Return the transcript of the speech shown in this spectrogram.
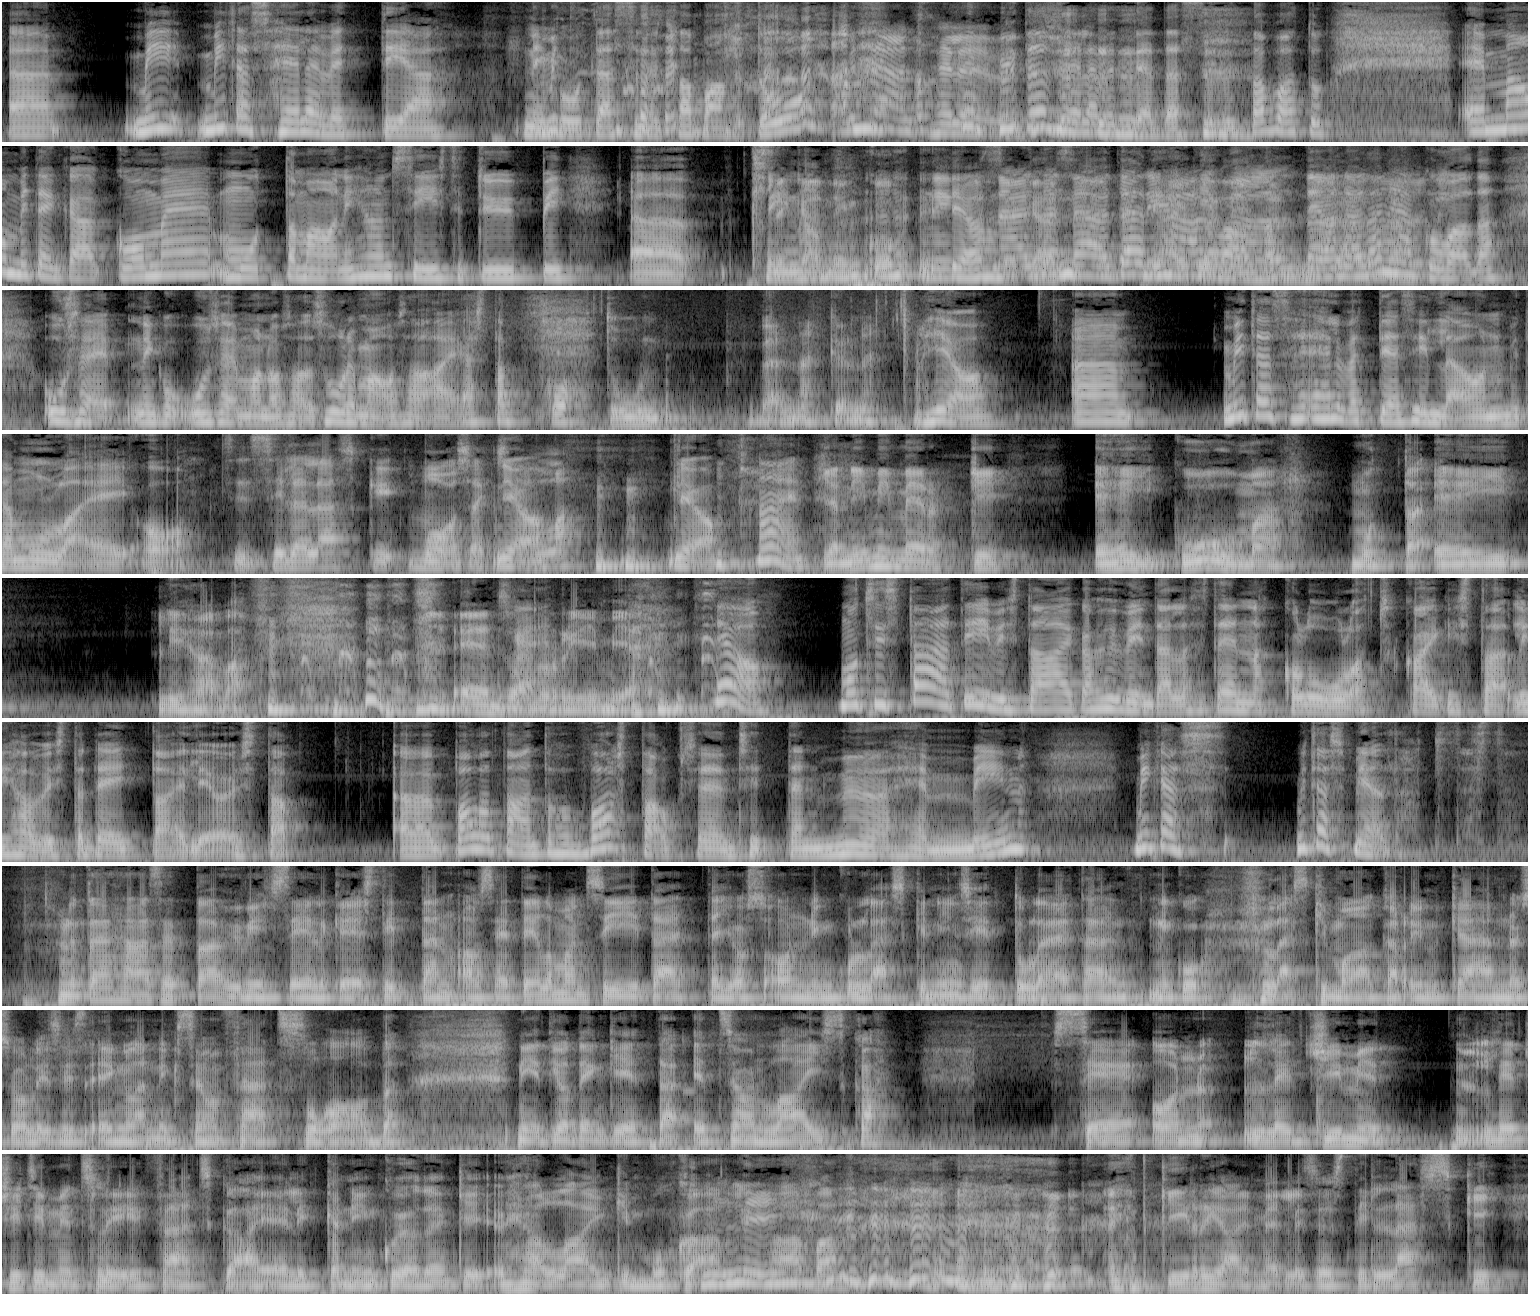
Äh, mi, mitäs helvettiä niin kuin tässä nyt tapahtuu? Mitäs helvettiä? Mitäs helvettiä tässä nyt tapahtuu? En mä ole mitenkään komea, mutta mä oon ihan siisti tyyppi. Äh, clean Sekä niinku- Niin, Joo, näytän- näytän, näytän ihan kivalta. Joo, näytän ihan kuvalta use, niin kuin useimman osa, suurimman osa ajasta. Kohtuun hyvän näköinen. Joo. Ähm, mitäs helvettiä sillä on, mitä mulla ei oo? Siis sillä läski Mooseksella. Joo, näin. Ja nimimerkki ei kuuma, mutta ei lihava. en saanut Okei. riimiä. Joo. Mutta siis tämä tiivistää aika hyvin tällaiset ennakkoluulot kaikista lihavista deittailijoista. Palataan tuohon vastaukseen sitten myöhemmin. Mikäs, mitäs mieltä olette tästä? No tähän asettaa hyvin selkeästi tämän asetelman siitä, että jos on niin kuin läski, niin siitä tulee tämä niin kuin läskimaakarin käännös, oli siis englanniksi se on fat slob. Niin että jotenkin, että, että se on laiska, se on legimate, legitimately fat guy, eli niin kuin jotenkin ihan lainkin mukaan lihava. Et kirjaimellisesti läski.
